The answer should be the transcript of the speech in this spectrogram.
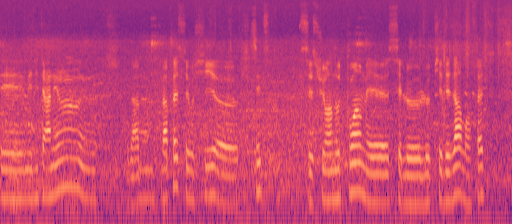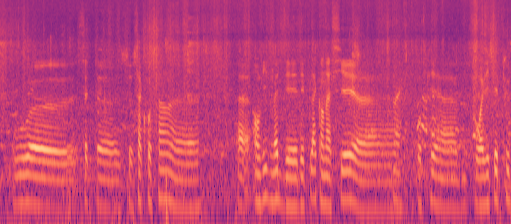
C'est méditerranéen. euh, Bah, bah, après, c'est aussi. euh, c'est, c'est sur un autre point, mais c'est le, le pied des arbres en fait, où euh, cette, euh, ce sacro-saint euh, envie de mettre des, des plaques en acier euh, Ouais. au pied euh, pour éviter toute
